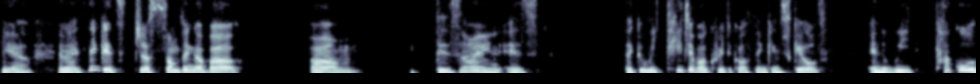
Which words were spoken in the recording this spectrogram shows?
Yeah, and I think it's just something about um design is like we teach about critical thinking skills and we tackle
